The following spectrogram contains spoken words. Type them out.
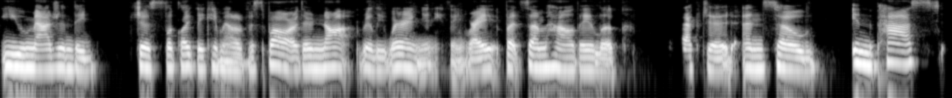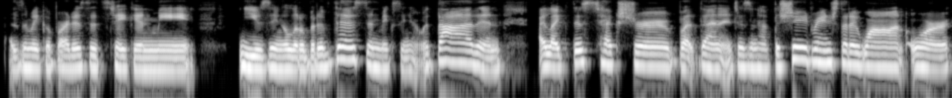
you imagine they just look like they came out of a spa or they're not really wearing anything, right? But somehow they look affected. And so in the past, as a makeup artist, it's taken me using a little bit of this and mixing it with that. And I like this texture, but then it doesn't have the shade range that I want. Or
